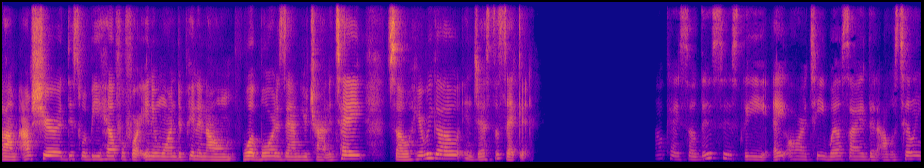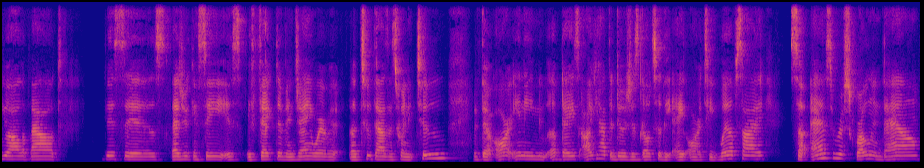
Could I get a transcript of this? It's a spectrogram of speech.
um, i'm sure this will be helpful for anyone depending on what board exam you're trying to take. So here we go in just a second. Okay so this is the ARRT website that i was telling you all about this is as you can see is effective in january of 2022 if there are any new updates all you have to do is just go to the ARRT website. So as we're scrolling down,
